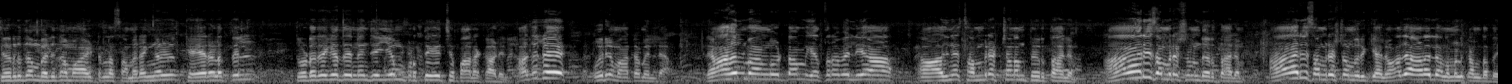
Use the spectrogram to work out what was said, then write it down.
ചെറുതും വലുതുമായിട്ടുള്ള സമരങ്ങൾ കേരളത്തിൽ തുടരുക തന്നെ ചെയ്യും പ്രത്യേകിച്ച് പാലക്കാടിൽ. അതിൽ ഒരു മാറ്റമില്ല. രാഹുൽ മാങ്കൂട്ടം എത്ര വലിയ അതിനെ സംരക്ഷണം തീർത്താലും ആര് സംരക്ഷണം തീർത്താലും ആര് സംരക്ഷണം ഒരുക്കിയാലും അതാണല്ലോ നമ്മൾ കണ്ടത്.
